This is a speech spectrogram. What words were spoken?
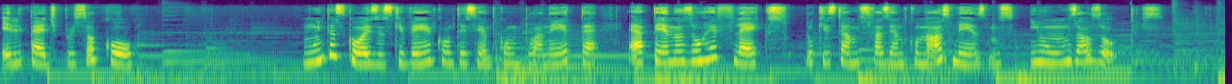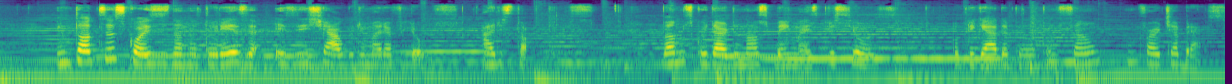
Ele pede por socorro. Muitas coisas que vêm acontecendo com o planeta é apenas um reflexo do que estamos fazendo com nós mesmos e uns aos outros. Em todas as coisas da natureza existe algo de maravilhoso. Aristóteles. Vamos cuidar do nosso bem mais precioso. Obrigada pela atenção. Um forte abraço.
